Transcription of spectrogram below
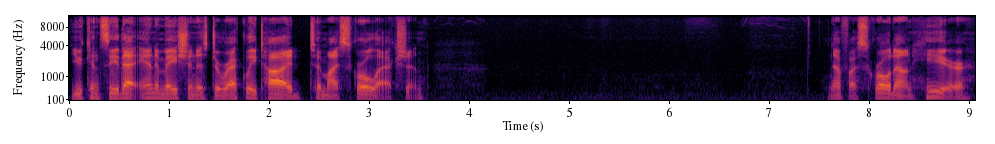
you can see that animation is directly tied to my scroll action. Now if I scroll down here,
